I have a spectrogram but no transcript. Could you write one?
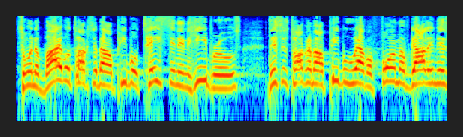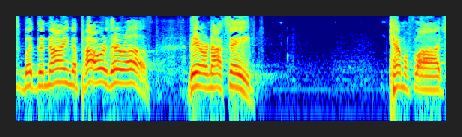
So when the Bible talks about people tasting in Hebrews, this is talking about people who have a form of godliness but denying the power thereof they are not saved. Camouflage,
